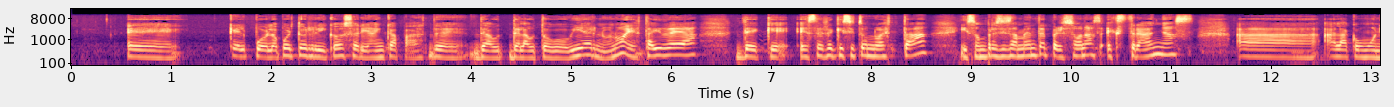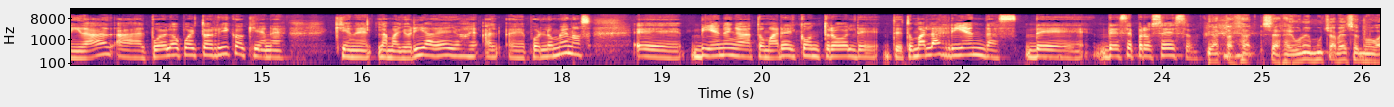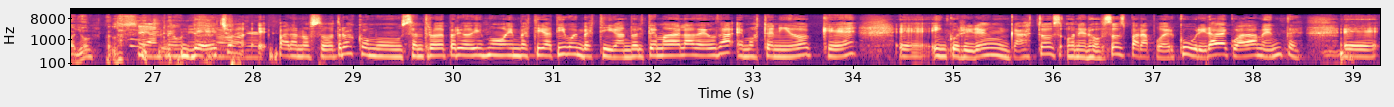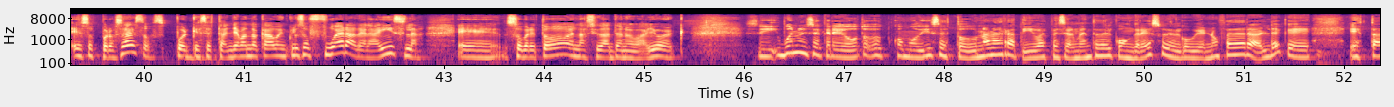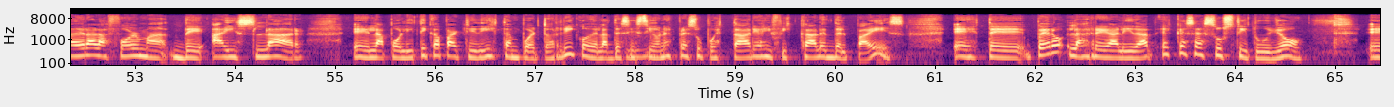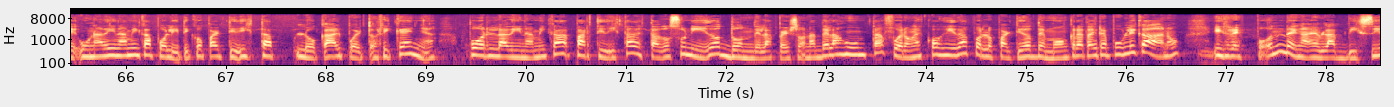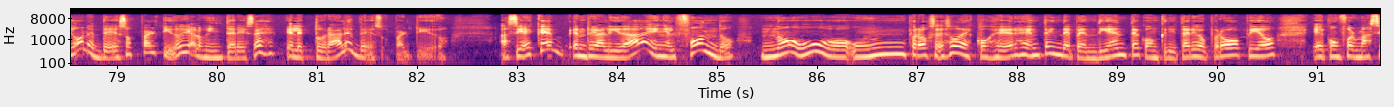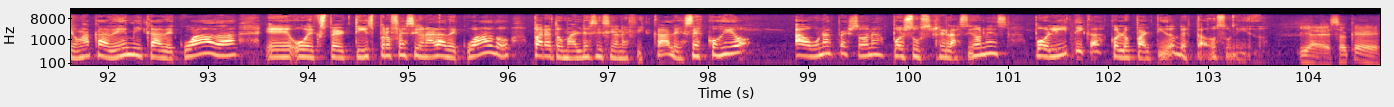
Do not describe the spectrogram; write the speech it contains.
eh, que el pueblo de Puerto Rico sería incapaz de, del autogobierno, ¿no? Y esta idea de que ese requisito no está y son precisamente personas extrañas a, a la comunidad, al pueblo de Puerto Rico, quienes, quienes, la mayoría de ellos, eh, eh, por lo menos, eh, vienen a tomar el control, de, tomar las riendas de, ese proceso. Y hasta se, reúnen muchas veces en Nueva York, ¿verdad? de hecho, para nosotros, como un centro de periodismo investigativo, investigando el tema de la deuda, hemos tenido que incurrir en gastos onerosos para poder cubrir adecuadamente esos procesos, porque se están llevando a cabo incluso fuera de la isla, sobre todo en la ciudad de Nueva York. Sí, bueno, y se creó, como dices, toda una narrativa, especialmente del Congreso y del gobierno federal, de que esta era la forma de aislar eh, la política partidista en Puerto Rico de las decisiones presupuestarias y fiscales del país. Este, pero la realidad es que se sustituyó eh, una dinámica político-partidista local puertorriqueña por la dinámica partidista de Estados Unidos, donde las personas de la Junta fueron escogidas por los partidos demócrata y republicano y responden a las visiones de esos partidos y a los intereses electorales de esos partidos. Así es que en realidad, en el fondo, no hubo un proceso de escoger gente independiente, con criterio propio, eh, con formación académica adecuada eh, o expertise profesional adecuado para tomar decisiones fiscales. Se escogió a unas personas por sus relaciones políticas con los partidos de Estados Unidos. Y a eso que,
